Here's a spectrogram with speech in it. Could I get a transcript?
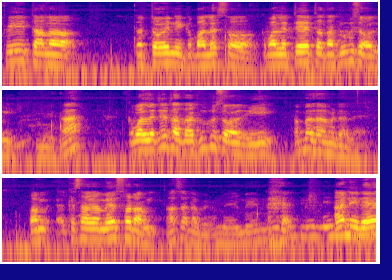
ဖေတာလာတတော်နေကဘာလဲဆော့ကဘာလဲတဲ့တတာခုကဆော့ကြီးဟမ်ကဘာလဲတဲ့တတာခုကဆော့ကြီးအမလာမတလဲဘာကစားရမဲဆော့တာဝီအဆတ်တော့မေမေမေမေအဲ့နေတဲ့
